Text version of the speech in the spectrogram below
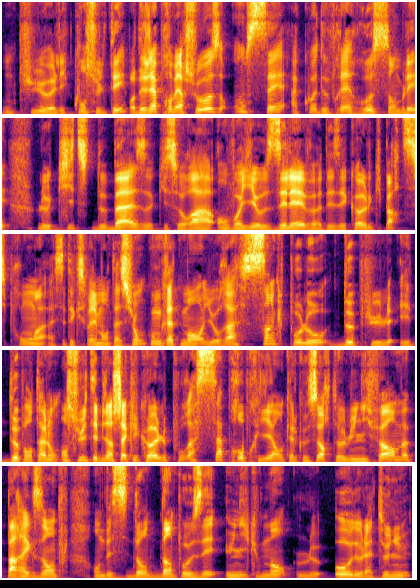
ont pu euh, les consulter. Bon déjà première chose, on sait à quoi devrait ressembler le kit de base qui sera envoyé aux élèves des écoles qui participeront à cette expérimentation. Concrètement, il y aura 5 polos, 2 pulls et 2 pantalons. Ensuite, eh bien, chaque école pourra s'approprier en quelque sorte l'uniforme, par exemple en décidant d'imposer uniquement le haut de la tenue,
